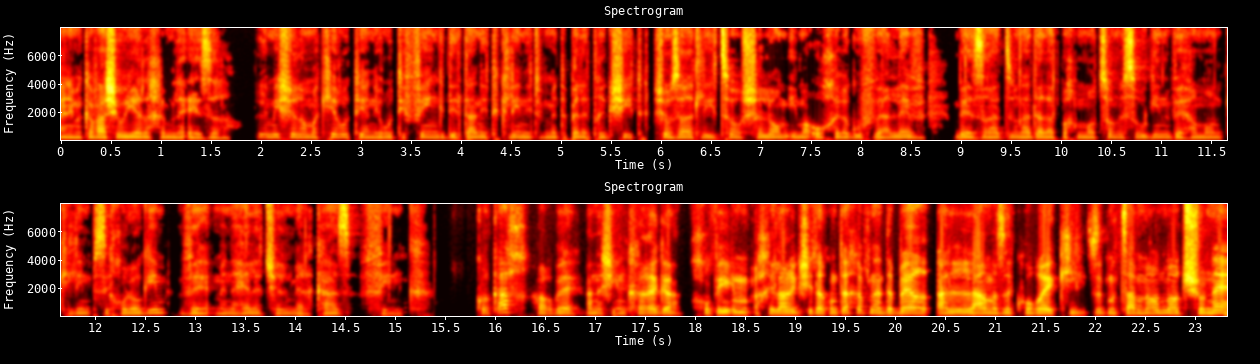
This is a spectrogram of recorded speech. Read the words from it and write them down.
ואני מקווה שהוא יהיה לכם לעזר. למי שלא מכיר אותי, אני רותי פינק, דיאטנית קלינית ומטפלת רגשית, שעוזרת ליצור שלום עם האוכל, הגוף והלב, בעזרת תזונה דלת פחמימות צום לסירוגין והמון כלים פסיכולוגיים, ומנהלת של מרכז פינק. כל כך הרבה אנשים כרגע חווים אכילה רגשית, אנחנו תכף נדבר על למה זה קורה, כי זה מצב מאוד מאוד שונה.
